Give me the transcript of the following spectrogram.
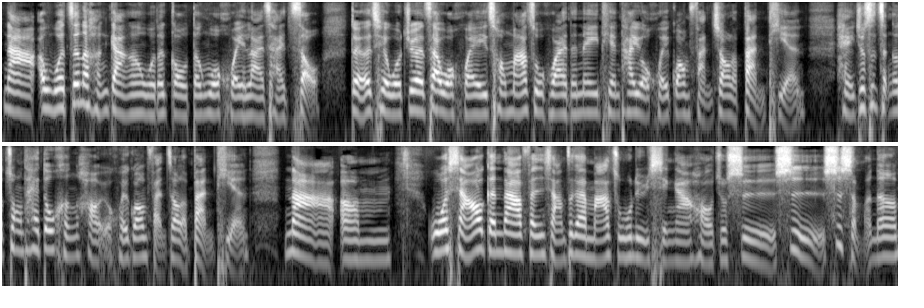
那我真的很感恩我的狗等我回来才走，对，而且我觉得在我回从马祖回来的那一天，它有回光返照了半天，嘿，就是整个状态都很好，有回光返照了半天。那嗯，我想要跟大家分享这个马祖旅行啊，哈，就是。是是什么呢？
